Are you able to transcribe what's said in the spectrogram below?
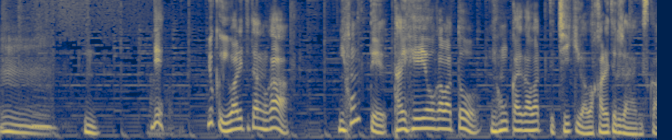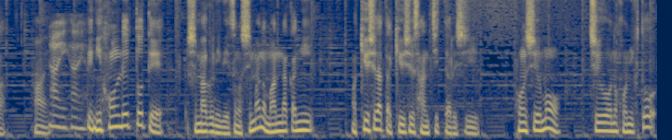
う。うんんうん。で、よく言われてたのが、日本って太平洋側と日本海側って地域が分かれてるじゃないですか。はい。はいはいで、日本列島って島国で、その島の真ん中に、まあ、九州だったら九州山地ってあるし、本州も中央の方に行くと、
